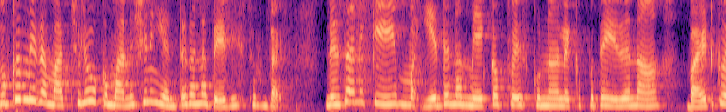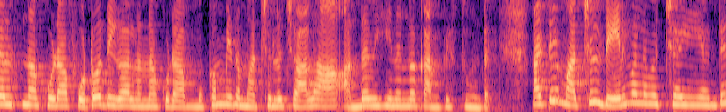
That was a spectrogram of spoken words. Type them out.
ముఖం మీద మచ్చలు ఒక మనిషిని ఎంతగానో వేధిస్తుంటాయి. నిజానికి ఏదైనా మేకప్ వేసుకున్నా లేకపోతే ఏదైనా బయటకు వెళ్తున్నా కూడా ఫోటో దిగాలన్నా కూడా ముఖం మీద మచ్చలు చాలా అందవిహీనంగా కనిపిస్తూ ఉంటాయి. అయితే మచ్చలు దేనివల్ల వచ్చాయి అంటే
